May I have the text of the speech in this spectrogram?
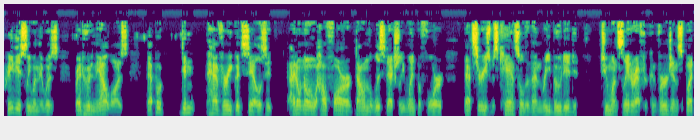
previously when there was Red Hood and the Outlaws, that book didn't have very good sales. It, I don't know how far down the list it actually went before that series was canceled and then rebooted two months later after Convergence, but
